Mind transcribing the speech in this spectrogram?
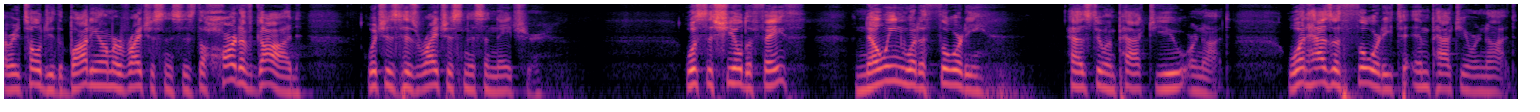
I already told you the body armor of righteousness is the heart of God, which is his righteousness in nature. What's the shield of faith? Knowing what authority has to impact you or not. What has authority to impact you or not?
